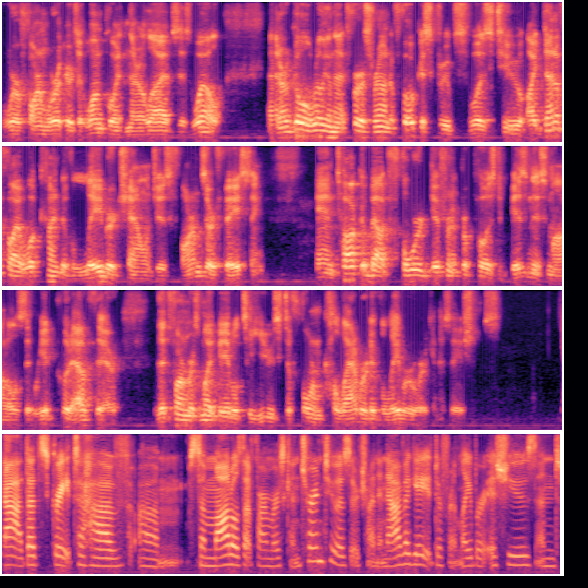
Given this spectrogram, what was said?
were farm workers at one point in their lives as well. And our goal, really, in that first round of focus groups was to identify what kind of labor challenges farms are facing and talk about four different proposed business models that we had put out there that farmers might be able to use to form collaborative labor organizations. Yeah, that's great to have um, some models that farmers can turn to as they're trying to navigate different labor issues. And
